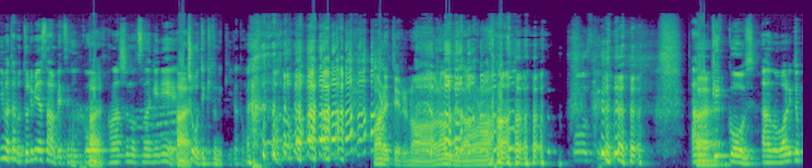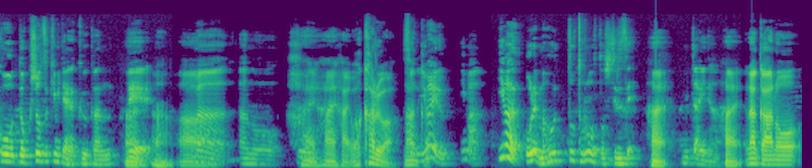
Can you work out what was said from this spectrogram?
今多分トリビアさんは別にこう、はい話のつなげで、はい超適当に聞いたと思う。バレてるなぁなんでだろうなそうですけど。あの、はい結構、あの、割とこう、読書好きみたいな空間で、まあ、あの、あはいはいはい。わかるわ。そのなんかいわゆる、今、今、俺マウント取ろうとしてるぜ、はい。みたいな。はい。なんかあの、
